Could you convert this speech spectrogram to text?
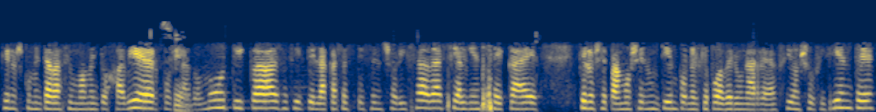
que nos comentaba hace un momento Javier, pues la domótica, es decir, que la casa esté sensorizada, si alguien se cae, que lo sepamos en un tiempo en el que pueda haber una reacción suficiente.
